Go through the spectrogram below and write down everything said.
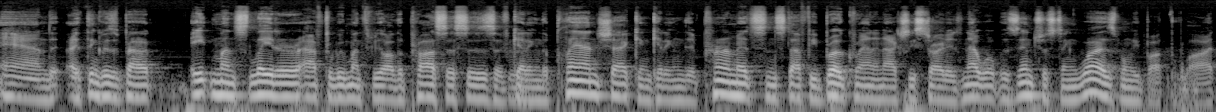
and I think it was about eight months later after we went through all the processes of getting the plan check and getting the permits and stuff, we broke ground and actually started. Now, what was interesting was when we bought the lot,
